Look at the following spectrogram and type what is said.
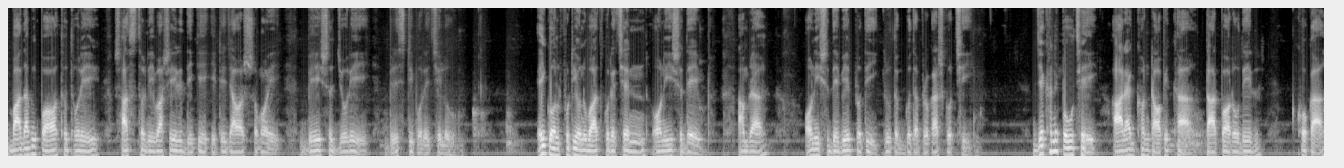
বাদামি পথ ধরে স্বাস্থ্য নিবাসের দিকে হেঁটে যাওয়ার সময় বেশ জোরে বৃষ্টি পড়েছিল। এই গল্পটি অনুবাদ করেছেন অনিশ দেব। আমরা অনিশ দেবের প্রতি কৃতজ্ঞতা প্রকাশ করছি। যেখানে পৌঁছে আর এক ঘণ্টা অপেক্ষা, তারপর ওদের খোকা,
